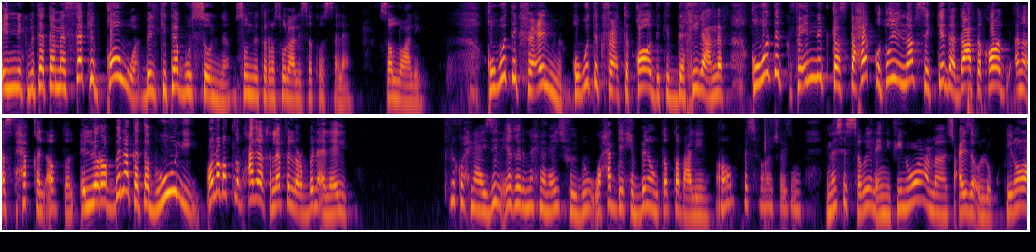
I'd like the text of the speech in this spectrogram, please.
إنك بتتمسكي بقوة بالكتاب والسنة سنة الرسول عليه الصلاة والسلام. صلوا عليه. قوتك في علمك قوتك في اعتقادك الداخلي عن نفسك قوتك في إنك تستحق تقولي لنفسك كده ده اعتقادي أنا أستحق الأفضل. اللي ربنا كتبهولي وأنا بطلب حاجة خلاف اللي ربنا قالها لي. قلت لكم إحنا عايزين إيه غير إن إحنا نعيش في هدوء وحد يحبنا ويطبطب علينا؟ آه بس والله مش عايزين. الناس السوية لأن في نوع مش عايزه أقول لكم في نوع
